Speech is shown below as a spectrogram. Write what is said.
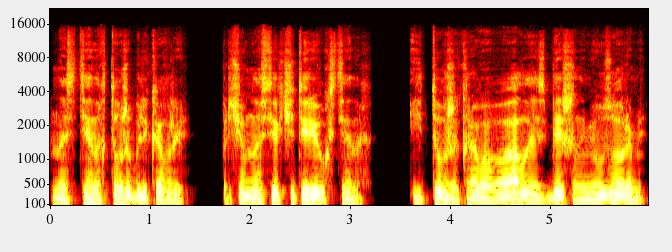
На стенах тоже были ковры, причем на всех четырех стенах, и тоже кроваво-алые с бешеными узорами.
